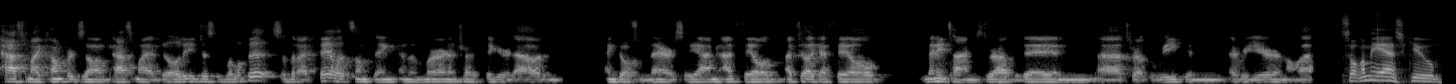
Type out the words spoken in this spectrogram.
past my comfort zone, past my ability just a little bit so that I fail at something and then learn and try to figure it out and, and go from there. So yeah, I mean, I failed. I feel like I fail many times throughout the day and uh, throughout the week and every year and all that. So let me ask you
